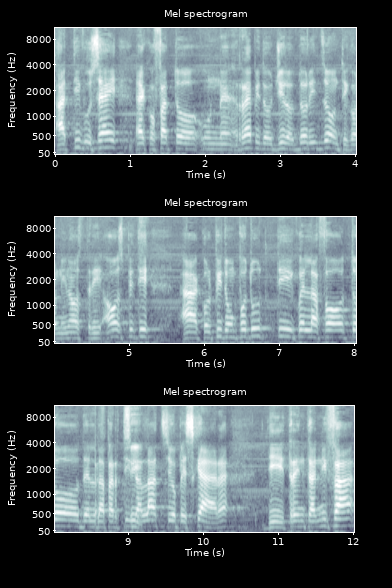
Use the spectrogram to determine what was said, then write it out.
a TV6. Ecco, ho fatto un rapido giro d'orizzonti con i nostri ospiti, ha colpito un po' tutti quella foto della partita Sì. Lazio-Pescara di 30 anni fa.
